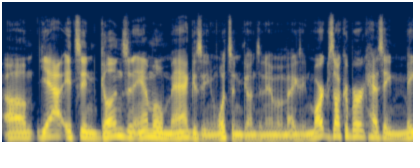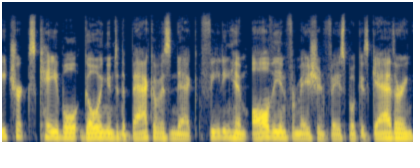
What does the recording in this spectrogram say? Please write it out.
Um, yeah, it's in Guns and Ammo magazine. What's in Guns and Ammo magazine? Mark Zuckerberg has a matrix cable going into the back of his neck, feeding him all the information Facebook is gathering.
